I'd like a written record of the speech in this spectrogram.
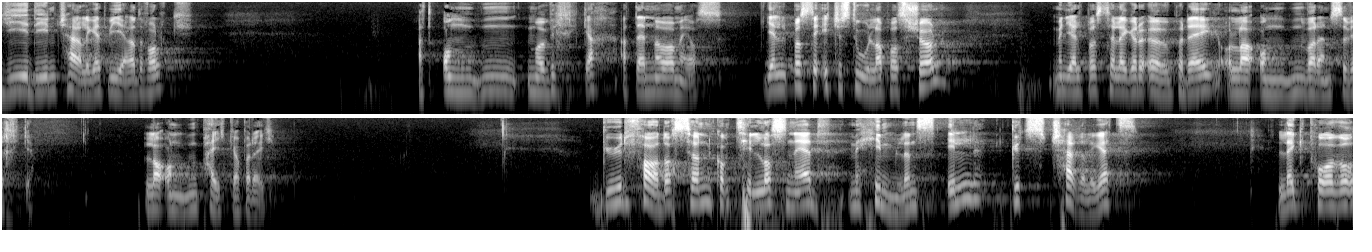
gi din kjærlighet videre til folk at Ånden må virke, at den må være med oss. Hjelp oss til ikke stole på oss sjøl, men hjelp oss til å legge det over på deg og la Ånden være den som virker. La Ånden peke på deg. Gud Faders Sønn kom til oss ned med himmelens ild, Guds kjærlighet. Legg på vår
